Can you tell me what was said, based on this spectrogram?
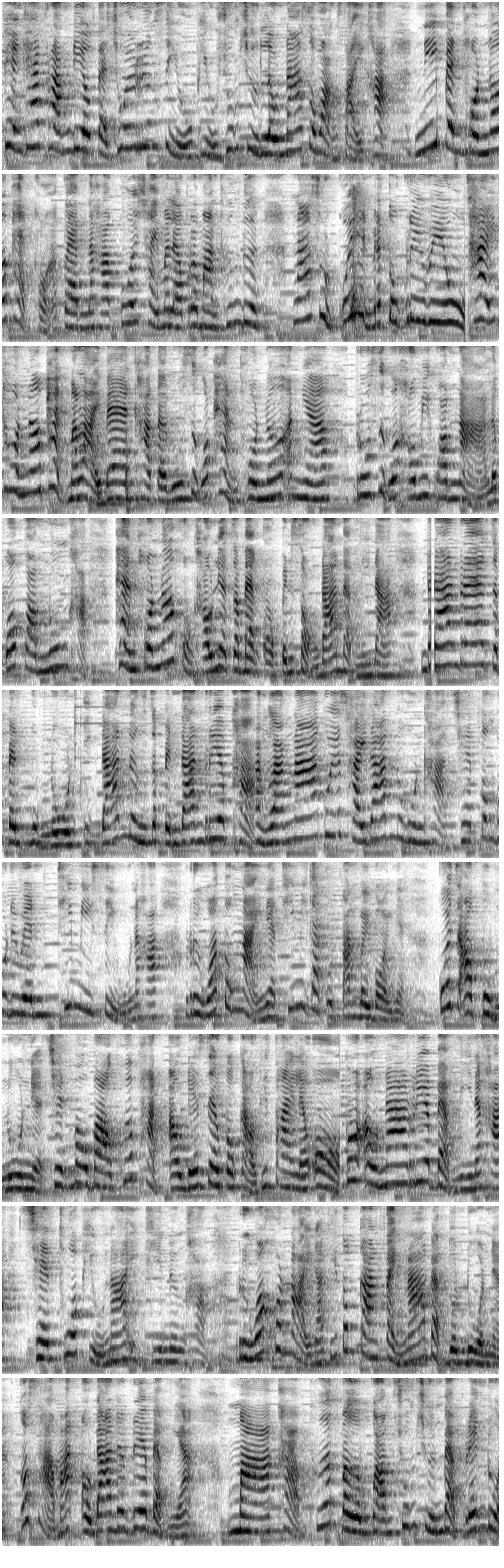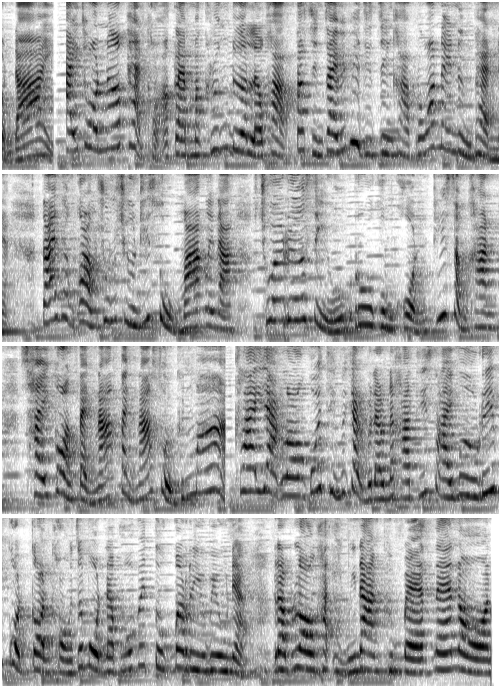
เพียงแค่ครั้งเดียวแต่ช่วยเรื่องสิวผิวชุ่มชื้นแล้วหน้าสว่างใสค่ะ นี่เป็นโทนเนอร์แพดของอาแกรมนะคะกล้วยใช้มาแล้วประมาณครึ่งเดือน ล่าสุดกล้วยเห็นแม่ตุ๊กรีวิว ใช้โทนเนอร์แพดมาหลายแบรนด์ค่ะ แต่รู้สึกว่าแผ่นโทนเนอร์อันเนี้ยรู้สึกว่าเขามีความหนาแล้วก็ความนุ่มค่ะ แผ่นโทนเนอร์ของเขาเนี่ยจะแบ่งออกเป็น 2 ด้านแบบนี้นะ ด้านแรกจะเป็นปุ่มนูน อีกด้านหนึ่งจะเป็นด้านเรียบค่ะหลังล้างหน้าก็จะใช้ด้านนูนค่ะ เช็ดตรงบริเวณที่มีสิวนะคะ หรือว่าตรงไหนเนี่ยที่มีการอุดตันบ่อยๆเนี่ยก็จะเอาปุ่มนูนเนี่ยเช็ดเบาๆ เพื่อผัดเอาเดซเซลเก่าๆที่ตายแล้วออก ก็เอาหน้าเรียบแบบนี้นะคะ เช็ดทั่วผิวหน้าอีกทีนึงค่ะ หรือว่าคนไหนนะที่ต้องการแต่งหน้าแบบด่วนๆเนี่ยก็ สามารถเอาด้านเรียบๆแบบนี้มาค่ะ เพื่อเติมความชุ่มชื้นแบบเร่งด่วนได้ใช้โทนเนอร์แพดของอาแกรมมาครึ่งเดือนแล้วค่ะ ตัดสินใจไม่ผิดจริงๆค่ะ เพราะว่าในหนึ่งแผ่นเนี่ย ได้ทั้งความชุ่มชื้นที่สูงมากเลยนะ ช่วยเรื่องสิว รูขุมขนที่สำคัญใช้ก่อนแต่งหน้าแต่งหน้าสวยขึ้นมาก ใครอยากลองก็ทิ้งพิกัดไว้แล้วนะคะ ที่ซ้ายมือรีบกดก่อนของจะหมดนะเพราะว่าไปตุกมารีวิวเนี่ยรับรองค่ะอีกไม่นานคือแมสแน่นอน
